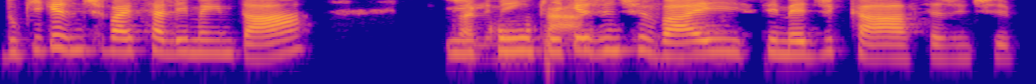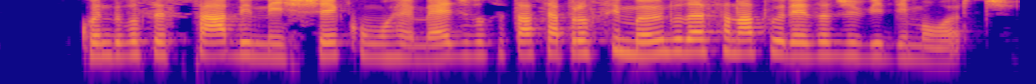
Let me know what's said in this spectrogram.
do que que a gente vai se alimentar e alimentar. com o que que a gente vai se medicar, se a gente quando você sabe mexer com o remédio, você está se aproximando dessa natureza de vida e morte.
